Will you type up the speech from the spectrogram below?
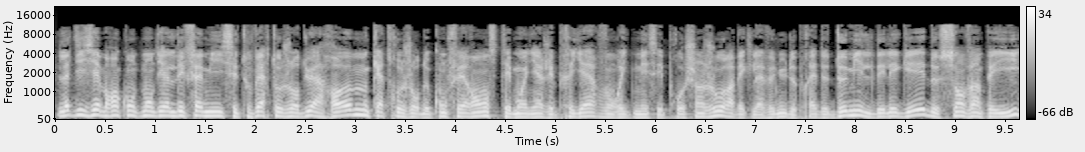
La dixième rencontre mondiale des familles s'est ouverte aujourd'hui à Rome. Quatre jours de conférences, témoignages et prières vont rythmer ces prochains jours avec la venue de près de 2000 délégués de 120 pays.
